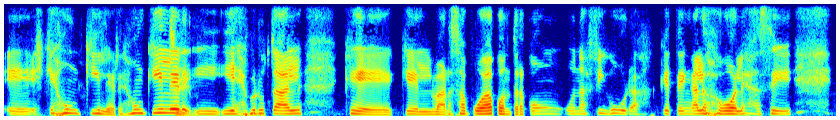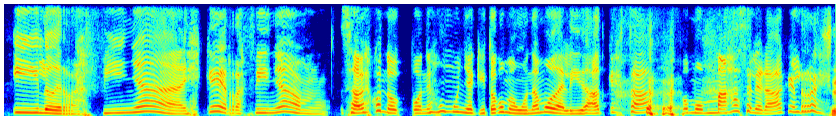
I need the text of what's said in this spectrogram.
eh, es que es un killer, es un killer y, es brutal que, que, el Barça pueda contar con una figura que tenga los goles así. Y lo de Rafinha, es que Rafinha, mm, ¿sabes cuando pones un muñequito como en una modalidad que está como más acelerada que el resto?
